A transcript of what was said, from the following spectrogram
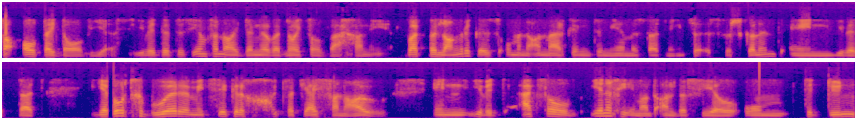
sal altyd daar wees. Jy weet dit is een van daai dinge wat nooit sal weggaan nie. Wat belangrik is om 'n aanmerking te neem is dat mense is verskillend en jy weet dat jy word gebore met sekere goed wat jy van hou en jy weet ek sal enige iemand aanbeveel om te doen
